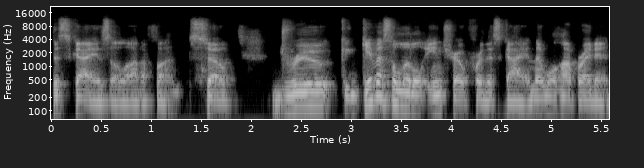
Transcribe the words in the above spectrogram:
This guy is a lot of fun. So, Drew, give us a little intro for this guy, and then we'll hop right in.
